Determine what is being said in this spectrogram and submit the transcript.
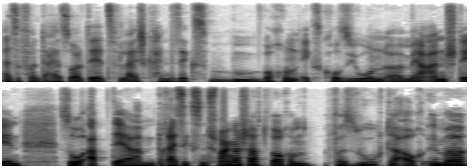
Also von daher sollte jetzt vielleicht keine sechs Wochen Exkursion äh, mehr anstehen. So ab der 30. Schwangerschaftswoche versucht er auch immer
